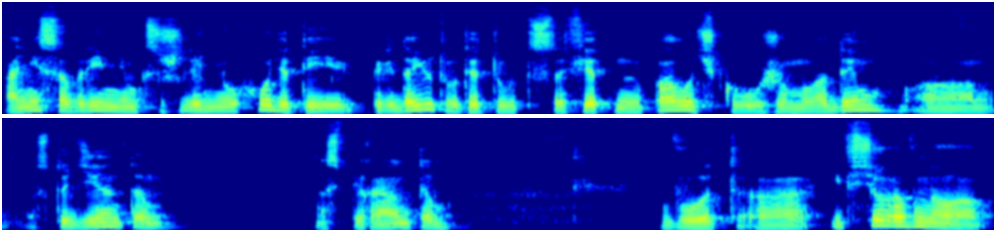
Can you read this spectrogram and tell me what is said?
они со временем, к сожалению, уходят и передают вот эту вот эстафетную палочку уже молодым а, студентам, аспирантам. Вот. а, И все равно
